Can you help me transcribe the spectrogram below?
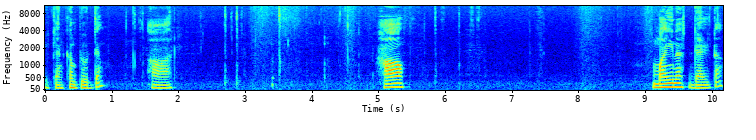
you can compute them are half minus delta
